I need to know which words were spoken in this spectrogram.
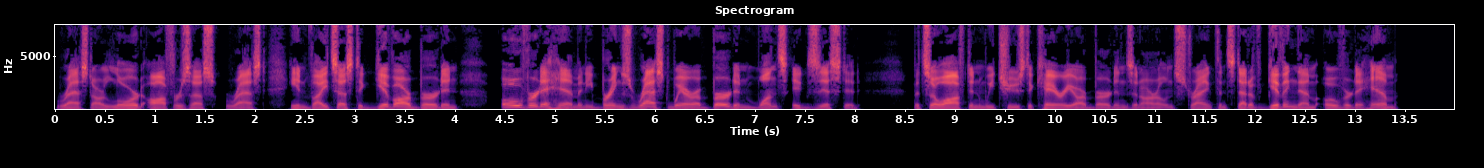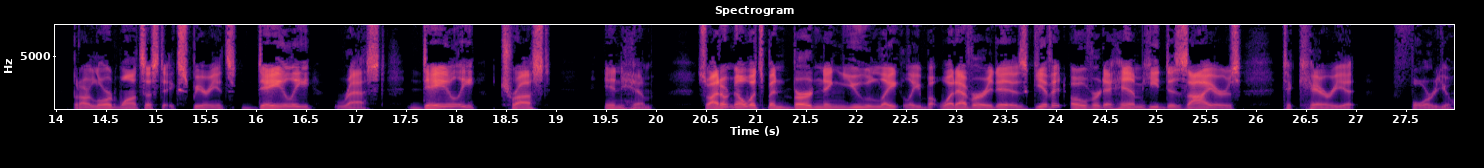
rest. Our Lord offers us rest. He invites us to give our burden over to Him, and He brings rest where a burden once existed. But so often we choose to carry our burdens in our own strength instead of giving them over to Him. But our Lord wants us to experience daily rest, daily trust in Him. So I don't know what's been burdening you lately, but whatever it is, give it over to Him. He desires to carry it for you.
